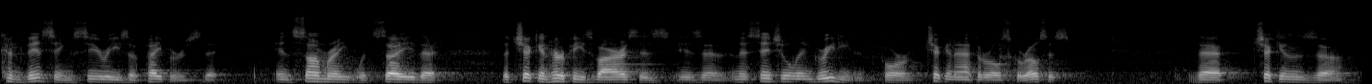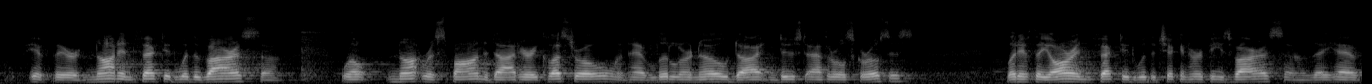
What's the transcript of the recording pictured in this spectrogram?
convincing series of papers that, in summary, would say that the chicken herpes virus is, is a, an essential ingredient for chicken atherosclerosis, that chickens uh, if they're not infected with the virus, uh, will not respond to dietary cholesterol and have little or no diet-induced atherosclerosis. But if they are infected with the chicken herpes virus, uh, they have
